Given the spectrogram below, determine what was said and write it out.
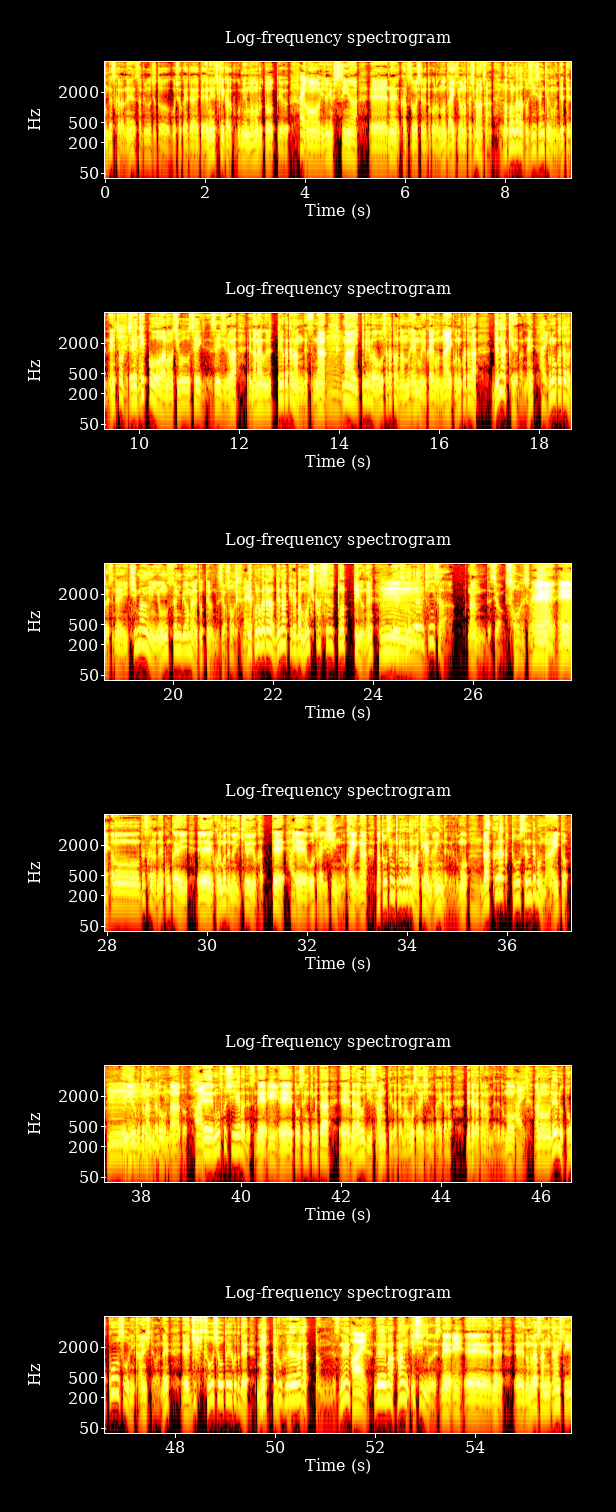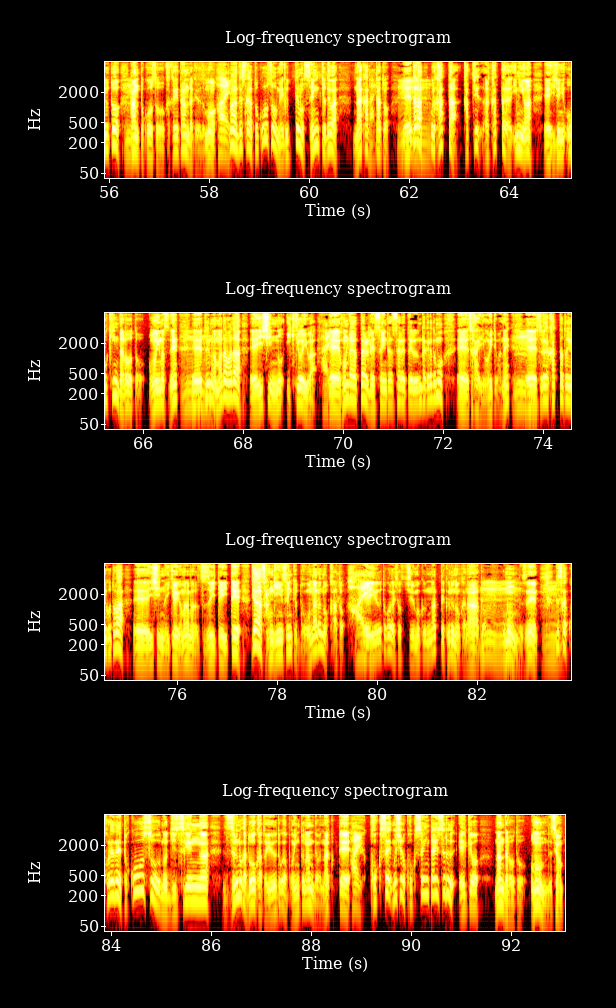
ー、ですからね、先ほどちょっとご紹介いただいて、NHK から国民を守る党っていう、はい、あのー、非常に不思議な、えーね、活動をしているところの代表の立花さん、うん、まあ、この方、都知事選挙にも出てね、ね。えー、結構あの、地方政治では名前を売っている方なんですが、うん、まあ、言ってみれば大阪とは何の縁もゆかりもないこの方が出なければね、はい、この方がですね1万4000票余り取ってるんですよ。で、ね、この方が出なければもしかするとっていうね、えー、そのぐらいの僅差なんですよ。そうですね。えー、あのー、ですからね、今回、えー、これまでの勢いを買って、はい、えー、大阪維新の会が、まあ、当選決めたことは間違いないんだけれども、うん、楽々当選でもないと、えー、いうことなんだろうなと、はい、えー、もう少し言えばですね、えー、えー、当選決めた、えー、長藤さんという方、まあ、大阪維新の会から出た方なんだけども、はい、あの例の都構想に関してはね、えー、時期総称ということで、全く触れなかったんですね。はい、で、まあ、反維新のですね、えー、えー、ね、えー、野村さんに関して言うと、うん、反都構想を掲げたんだけれども、はい、まあ、ですから都構想をめぐっての選挙では、なかったと、えー、ただ、これ勝った、勝ち勝った意味は、えー、非常に大きいんだろうと思いますね。えー、というのは、まだまだ、えー、維新の勢いは、はい、えー、本来だったら劣勢に立たされているんだけれども、えー、堺においてはね、えー、それが勝ったということは、えー、維新の勢いがまだまだ続いていて、じゃあ参議院選挙どうなるのかと、はい、えー、いうところが一つ注目になってくるのかなと思うんですね。ですから、これね、都構想の実現がするのかどうかというところがポイントなんではなくて、はい、国政、むしろ国政に対する影響、なんだろうと思うんですよ。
